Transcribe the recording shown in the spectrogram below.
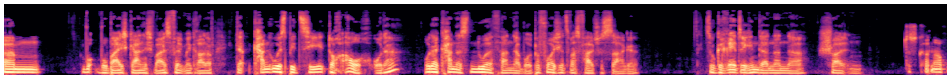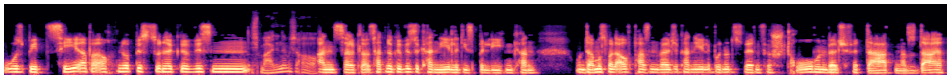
Ähm, wo, wobei ich gar nicht weiß, fällt mir gerade auf, da kann USB-C doch auch, oder? Oder kann das nur Thunderbolt, bevor ich jetzt was Falsches sage? So Geräte hintereinander schalten. Das kann auch USB-C, aber auch nur bis zu einer gewissen Ich meine nämlich auch. Anzahl. Es hat nur gewisse Kanäle, die es belegen kann. Und da muss man aufpassen, welche Kanäle benutzt werden für Strom und welche für Daten. Also da,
